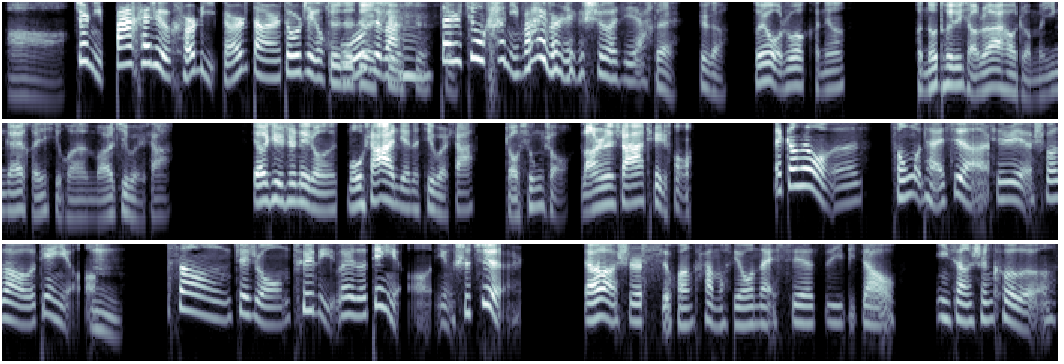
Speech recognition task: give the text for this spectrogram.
啊，就是你扒开这个壳里边，当然都是这个对弧，吧？对是是，但是就看你外边这个设计啊。对是的，所以我说肯定很多推理小说爱好者们应该很喜欢玩剧本杀，尤其是那种谋杀案件的剧本杀，找凶手、狼人杀这种，哎，刚才我们从舞台剧啊，其实也说到了电影，嗯，像这种推理类的电影、影视剧，梁老师喜欢看吗？有哪些自己比较印象深刻的？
